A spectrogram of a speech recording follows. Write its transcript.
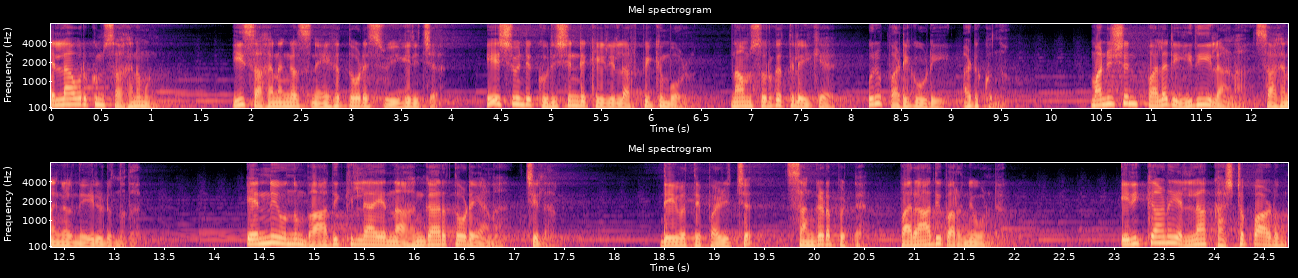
എല്ലാവർക്കും സഹനമുണ്ട്. ഈ സഹനങ്ങൾ സ്നേഹത്തോടെ സ്വീകരിച്ച് യേശുവിന്റെ കുരിശിന്റെ കീഴിൽ അർപ്പിക്കുമ്പോൾ നാം സ്വർഗത്തിലേക്ക് ഒരു പടി കൂടി അടുക്കുന്നു. മനുഷ്യൻ പല രീതിയിലാണ് സഹനങ്ങൾ നേരിടുന്നത്. എന്നെ ഒന്നും ബാധിക്കില്ല എന്ന അഹങ്കാരത്തോടെയാണ് ചിലർ. ദൈവത്തെ പഴിച്ച് സങ്കടപ്പെട്ട് പരാതി പറഞ്ഞുകൊണ്ട്. എനിക്കാണ് എല്ലാ കഷ്ടപ്പാടും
